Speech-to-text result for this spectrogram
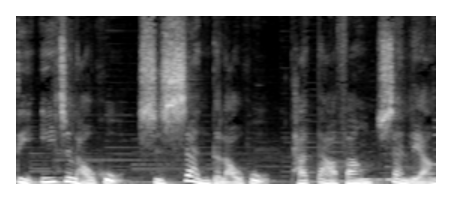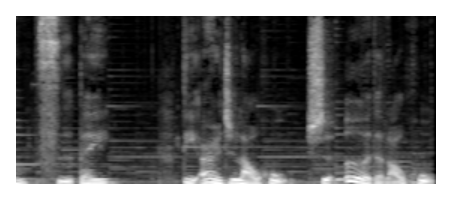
第一只老虎是善的老虎，它大方、善良、慈悲；第二只老虎是恶的老虎，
